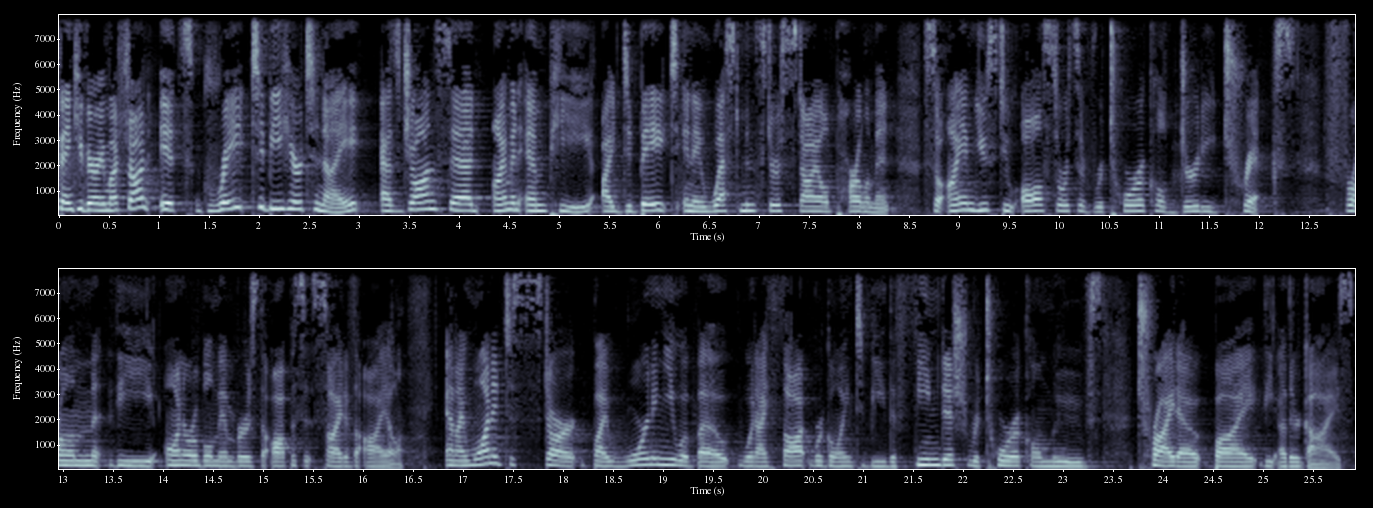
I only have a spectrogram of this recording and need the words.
Thank you very much, John. It's great to be here tonight. As John said, I'm an MP. I debate in a Westminster style parliament, so I am used to all sorts of rhetorical dirty tricks from the honorable members, the opposite side of the aisle. And I wanted to start by warning you about what I thought were going to be the fiendish rhetorical moves tried out by the other guys.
